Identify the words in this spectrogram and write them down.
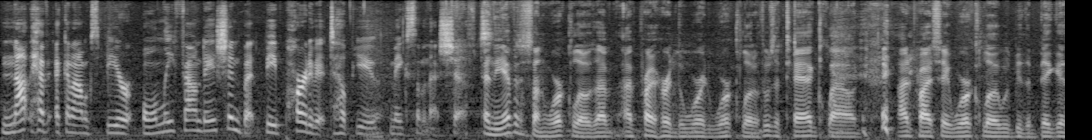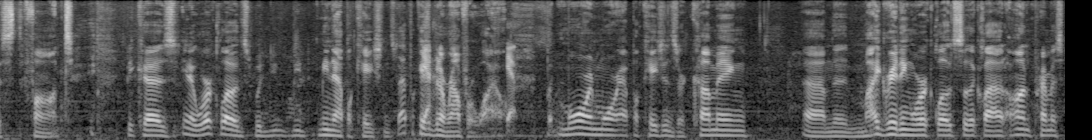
not have economics be your only foundation, but be part of it to help you make some of that shift. And the emphasis on workloads, I've, I've probably heard the word workload. If there was a tag cloud, I'd probably say workload would be the biggest font. Because you know workloads would mean applications. Applications Yeah. have been around for a while, Yeah. but more and more applications are coming. Um, they're migrating workloads to the cloud, on-premise.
